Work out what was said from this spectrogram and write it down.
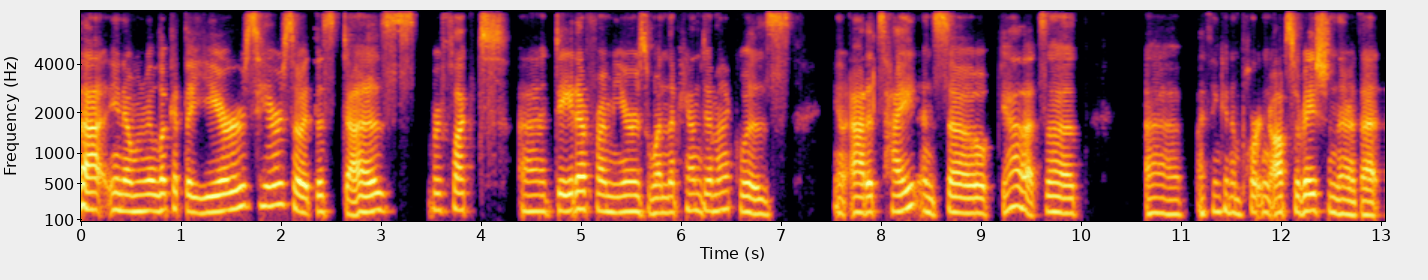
that, you know, when we look at the years here, so it, this does reflect uh, data from years when the pandemic was, you know, at its height. And so, yeah, that's a, uh, I think an important observation there that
